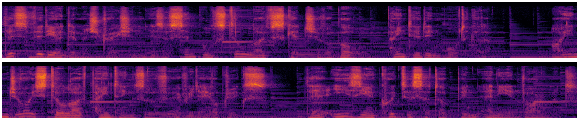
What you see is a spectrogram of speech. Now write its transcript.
This video demonstration is a simple still life sketch of a bowl painted in watercolour. I enjoy still life paintings of everyday objects. They're easy and quick to set up in any environment.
